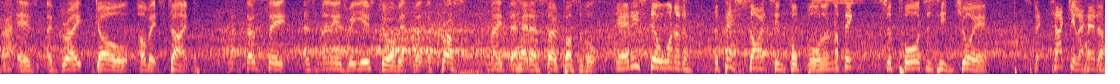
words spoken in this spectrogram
That is a great goal of its type. Perhaps don't see as many as we used to of it, but the cross made the header so possible. Yeah, it is still one of the, the best sights in football, and I think supporters enjoy it. Spectacular header.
